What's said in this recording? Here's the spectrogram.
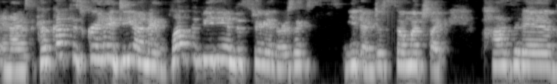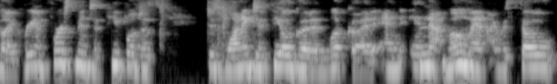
and i was like i've got this great idea and i love the beauty industry. And there was like you know just so much like positive like reinforcement of people just just wanting to feel good and look good. And in that moment, I was so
